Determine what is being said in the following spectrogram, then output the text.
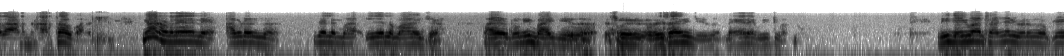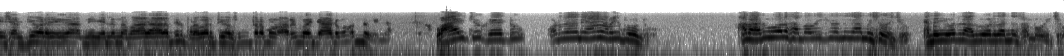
അതാണെന്ന് കർത്താവ് പറഞ്ഞു. ഞാൻ ഉടനെ തന്നെ അവിടെ നിന്ന് ഇതെല്ലാം ഇതെല്ലാം വാങ്ങിച്ച് തുണിയും പാക്ക് ചെയ്ത് റിസൈനും ചെയ്ത് നേരെ വീട്ടിൽ വന്നു. നീ ചെയ്യുവാൻ സംഗതി വരുന്നതൊക്കെ ശക്തിയോടെ ചെയ്യുക. നീ ചെല്ലുന്ന പാതാളത്തിൽ പ്രവൃത്തിയോ സൂത്രമോ അറിവോ ജ്ഞാനമോ ഒന്നുമില്ല. വായിച്ചു കേട്ടു ഉടനെ ഞാൻ ഇറങ്ങിപ്പോന്നു അത് അതുപോലെ സംഭവിക്കുമെന്ന് ഞാൻ വിശ്വസിച്ചു. എന്റെ ജീവിതത്തിൽ അതുപോലെ തന്നെ സംഭവിച്ചു.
